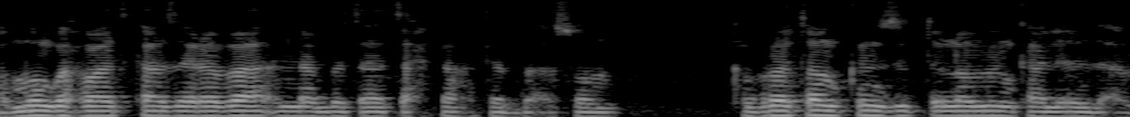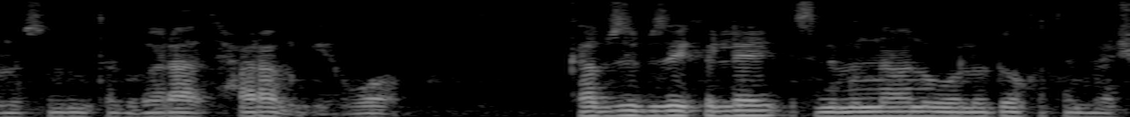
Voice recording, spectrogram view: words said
ኣብ መንጎ ኣሕዋትካ ዘረባ እናበጻጻሕካ ክተባእሶም ክብረቶም ክንዝጥሎምን ካልእን ዝኣመሰሉ ተግባራት ሓራም ጌርዎ ካብዚ ብዘይፍለ እስልምና ንወለዶ ከተናሹ፣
